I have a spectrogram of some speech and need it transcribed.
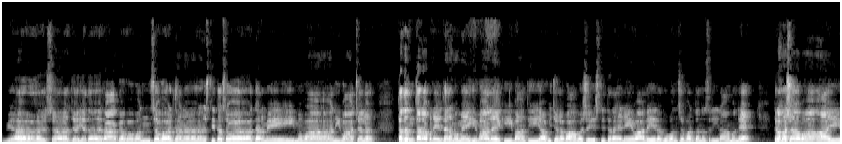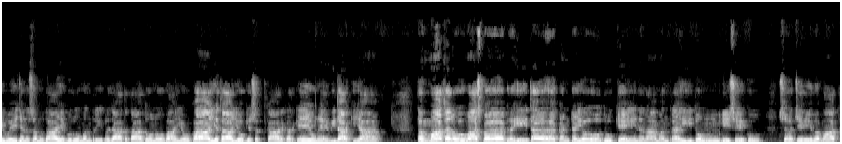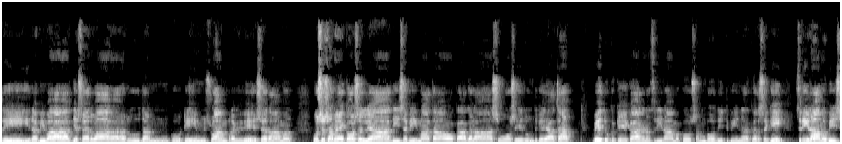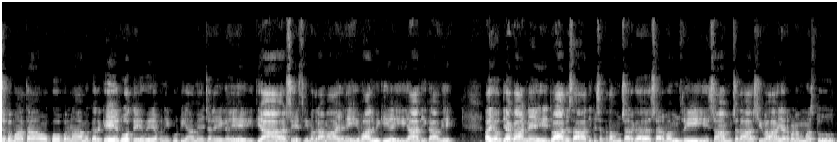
व्यसजयद राघववंशवर्धन स्थितस्वधर्मे हिमवानिवाचल तदंतर अपने धर्म में हिमालय की भांति अविचल भाव से स्थित रहने वाले रघुवंश वर्धन श्री राम ने क्रमशः वहाँ आए हुए जन समुदाय, गुरु, मंत्री, प्रजा तथा दोनों भाइयों का यथा योग्य सत्कार करके उन्हें विदा किया। तं मातरो बाष्पगृहीत कण्ठयो दुःखेन नामन्त्रयितुं हि शेकु। स चैव मातृरभिवाद्य कुटीं स्वां प्रविवेश राम। उस समय कौशल्या आदि सभी माताओं का गला आंसुओं से रुंध गया था। वे दुख के कारण श्री राम को संबोधित भी न कर सकी। श्री राम भी सब माताओं को प्रणाम करके रोते हुए अपनी कुटिया में चले गए। इतिहास श्रीमद रामायणे, वाल्मीकि आदि काव्ये अयोध्याकाण्डे द्वादशाधिकशततम सर्ग, सर्व सर्वं श्रीशां सदाशिवाय अर्पणम् अस्तु।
